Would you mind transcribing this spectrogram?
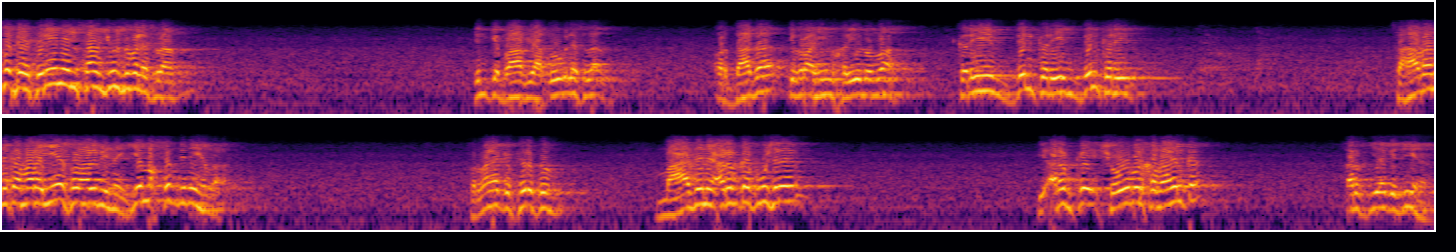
سے بہترین انسان یوسف علیہ السلام جن کے باپ یعقوب علیہ السلام اور دادا ابراہیم خرید اللہ، کریم دل کریم دل کریم۔ صحابہ نے کہا، ہمارا یہ سوال بھی نہیں، یہ مقصد بھی نہیں ہمارا۔ فرمایا کہ پھر تم معدن عرب کا پوچھ رہے یہ عرب کے شعوب اور قبائل کا؟ عرض کیا کہ جی ہاں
